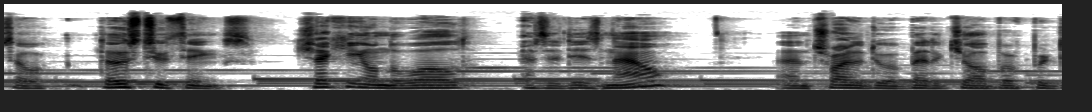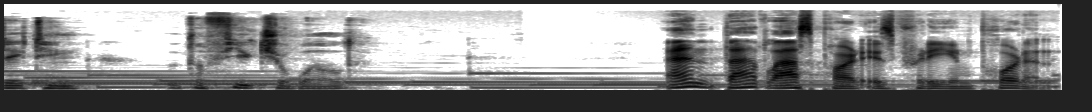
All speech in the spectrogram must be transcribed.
So, those two things checking on the world as it is now and trying to do a better job of predicting the future world. And that last part is pretty important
